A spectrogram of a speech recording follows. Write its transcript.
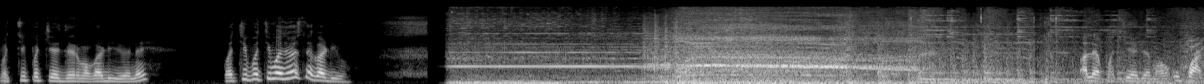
પચીસ પચીસ હજારમાં ગાડી જોઈએ નહીં? પચીસ પચીસમાં જોઈશ ને ગાડીઓ? અલે, પચીસ હજારમાં ઉપાડ.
